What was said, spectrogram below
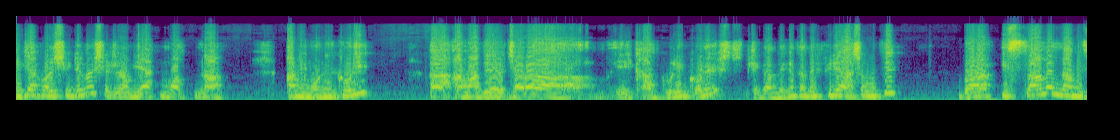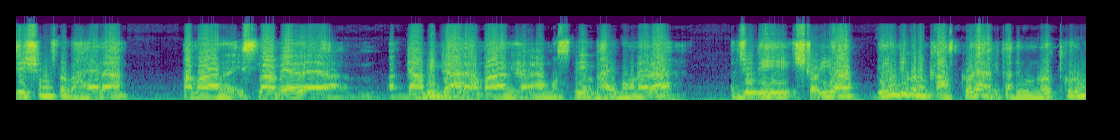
এটা করে সেটা করে সেটা আমি একমত না। আমি মনে করি আমাদের যারা এই কাজগুলি করে সেখান থেকে তাদের ফিরে আসা উচিত। বরং ইসলামের নামে যে সমস্ত ভাইয়েরা আমার ইসলামের দাবিদার আমার মুসলিম ভাই বোনেরা, যদি শরিয়া বিরোধী কোনো কাজ করে, আমি তাদের অনুরোধ করব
